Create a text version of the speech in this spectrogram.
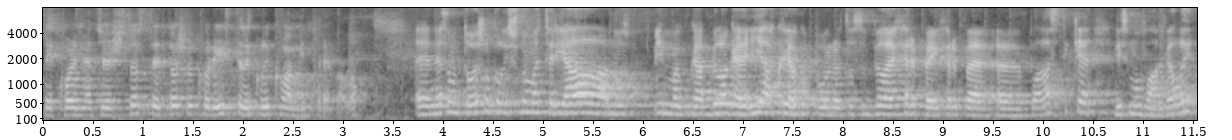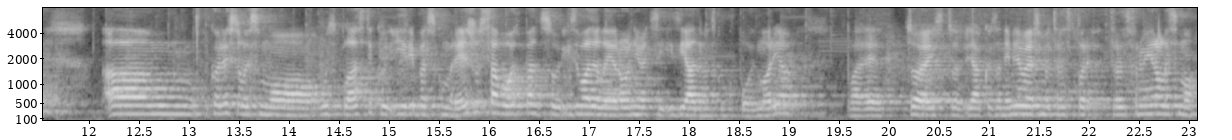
te kornjače? Što ste točno koristili, koliko vam je trebalo? E, ne znam točno količinu materijala, no ima ga, bilo ga je jako, jako puno. To su bile hrpe i hrpe e, plastike, nismo vagali. Um, koristili smo uz plastiku i ribarsku mrežu, sav otpad su izvadili ronioci iz Jadranskog podmorja, pa je, to je isto jako zanimljivo jer smo transformirali smo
